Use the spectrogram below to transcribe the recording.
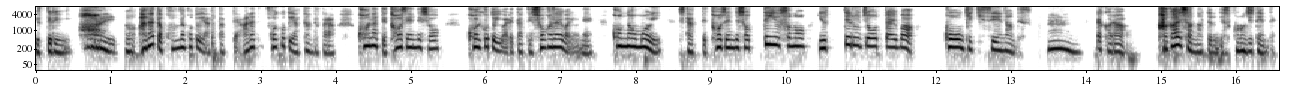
言ってる意味。はい。うん、あなたこんなことやったって、あなたこういうことやったんだから、こうなって当然でしょ？こういうこと言われたってしょうがないわよね。こんな思いしたって当然でしょっていうその言ってる状態は攻撃性なんです。うん。だから、加害者になってるんです、この時点で。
